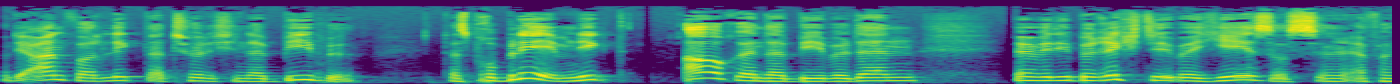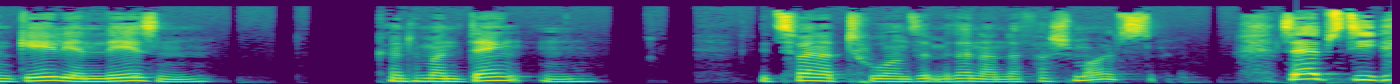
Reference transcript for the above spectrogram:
Und die Antwort liegt natürlich in der Bibel. Das Problem liegt auch in der Bibel, denn wenn wir die Berichte über Jesus in den Evangelien lesen, könnte man denken, die zwei Naturen sind miteinander verschmolzen. Selbst die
